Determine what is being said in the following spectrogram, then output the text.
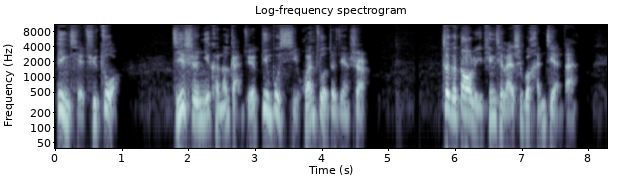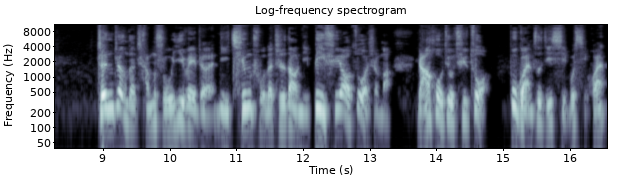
并且去做，即使你可能感觉并不喜欢做这件事儿。这个道理听起来是不是很简单？真正的成熟意味着你清楚的知道你必须要做什么，然后就去做，不管自己喜不喜欢。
